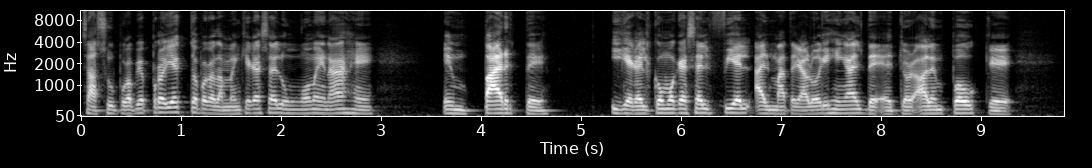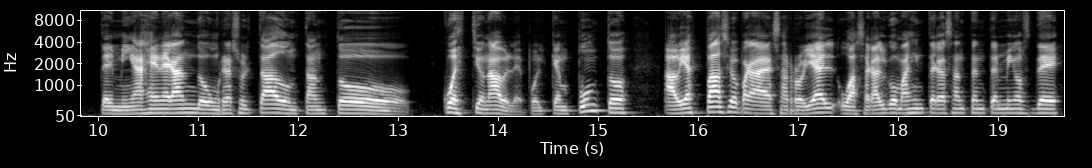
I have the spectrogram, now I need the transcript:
o sea, su propio proyecto, pero también quiere ser un homenaje en parte y querer como que ser fiel al material original de Edgar Allan Poe que termina generando un resultado un tanto cuestionable, porque en punto había espacio para desarrollar o hacer algo más interesante en términos de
